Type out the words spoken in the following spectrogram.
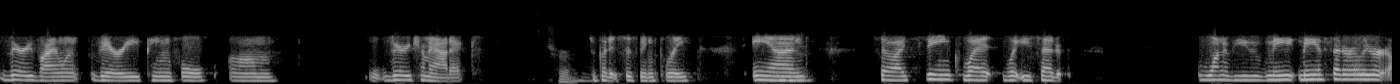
very violent, very painful, um, very traumatic. Sure. To put it succinctly, and. Mm-hmm. So I think what what you said one of you may may have said earlier.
